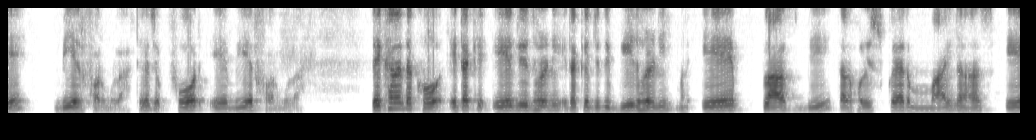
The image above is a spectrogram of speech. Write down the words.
এ বি এর ফর্মুলা ঠিক আছে? ফোর এ বি এর ফর্মুলা তো এখানে দেখো, এটাকে এ যদি ধরে নিই, এটাকে যদি বি ধরে নিই মানে এ প্লাস বি তার whole square minus A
